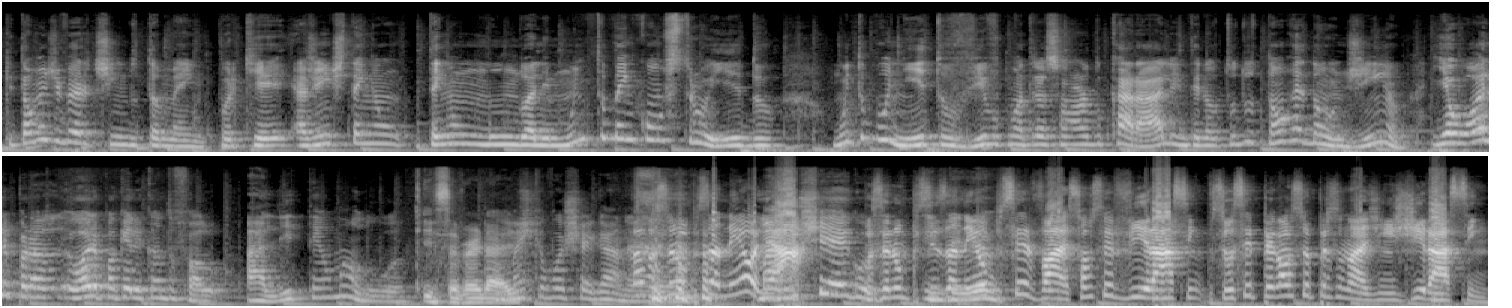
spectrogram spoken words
que estão me divertindo também, porque a gente tem um, tem um mundo ali muito bem construído, muito bonito, vivo, com uma trilha sonora do caralho, entendeu? Tudo tão redondinho. E eu olho para eu olho para aquele canto e falo, ali tem uma lua. Isso é Como é verdade. que eu vou chegar nela? Mas você não precisa nem olhar. Mas eu chego, Você não precisa nem entendeu? observar. É só você virar assim. Se você pegar o seu personagem e girar assim,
